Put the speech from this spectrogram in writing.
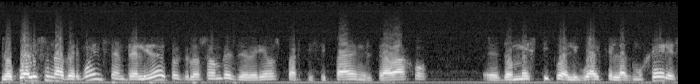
lo cual es una vergüenza en realidad porque los hombres deberíamos participar en el trabajo eh, doméstico al igual que las mujeres,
